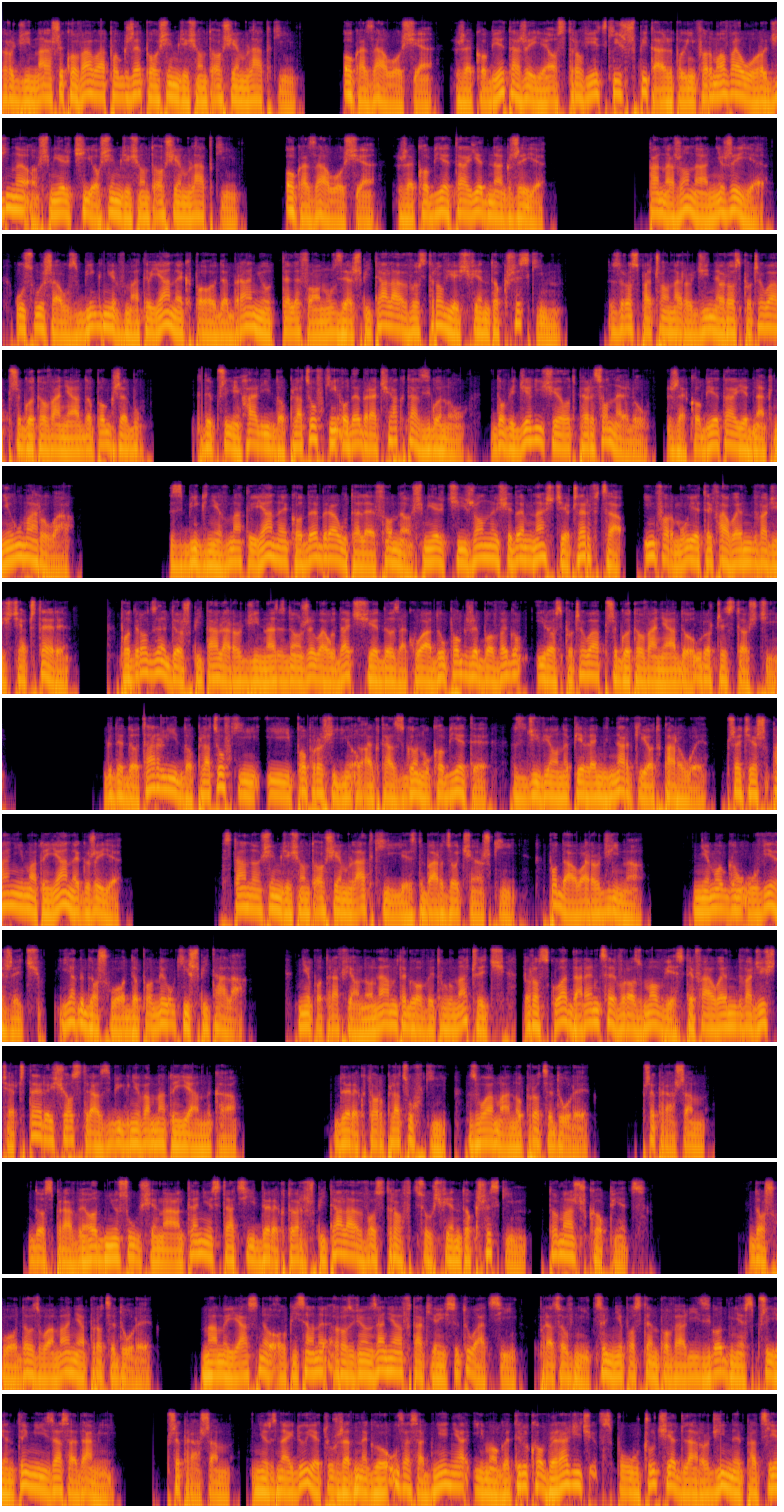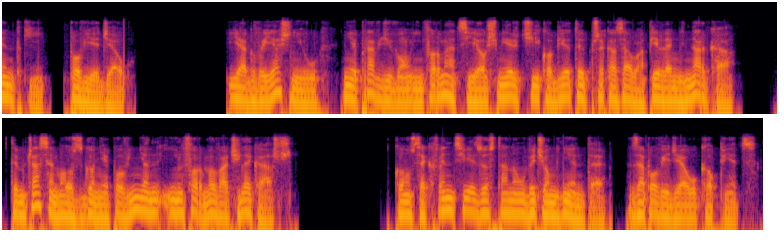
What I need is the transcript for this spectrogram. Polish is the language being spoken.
Rodzina szykowała pogrzeb 88-latki. Okazało się, że kobieta żyje. Ostrowiecki szpital poinformował rodzinę o śmierci 88-latki. Okazało się, że kobieta jednak żyje. Pana żona nie żyje, usłyszał Zbigniew Matyjanek po odebraniu telefonu ze szpitala w Ostrowie Świętokrzyskim. Zrozpaczona rodzina rozpoczęła przygotowania do pogrzebu. Gdy przyjechali do placówki odebrać akta zgonu, dowiedzieli się od personelu, że kobieta jednak nie umarła. Zbigniew Matyjanek odebrał telefon o śmierci żony 17 czerwca, informuje TVN24. Po drodze do szpitala rodzina zdążyła udać się do zakładu pogrzebowego i rozpoczęła przygotowania do uroczystości. Gdy dotarli do placówki i poprosili o akta zgonu kobiety, zdziwione pielęgniarki odparły, przecież pani Matyjanek żyje. Stan 88-latki jest bardzo ciężki, podała rodzina. Nie mogą uwierzyć, jak doszło do pomyłki szpitala. Nie potrafiono nam tego wytłumaczyć, rozkłada ręce w rozmowie z TVN24 siostra Zbigniewa Matyjanka. Dyrektor placówki, złamano procedury. Przepraszam. Do sprawy odniósł się na antenie stacji dyrektor szpitala w Ostrowcu Świętokrzyskim, Tomasz Kopiec. Doszło do złamania procedury. Mamy jasno opisane rozwiązania w takiej sytuacji. Pracownicy nie postępowali zgodnie z przyjętymi zasadami. Przepraszam, nie znajduję tu żadnego uzasadnienia i mogę tylko wyrazić współczucie dla rodziny pacjentki, powiedział. Jak wyjaśnił, nieprawdziwą informację o śmierci kobiety przekazała pielęgniarka. Tymczasem o zgonie powinien informować lekarz. Konsekwencje zostaną wyciągnięte, zapowiedział kopiec.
